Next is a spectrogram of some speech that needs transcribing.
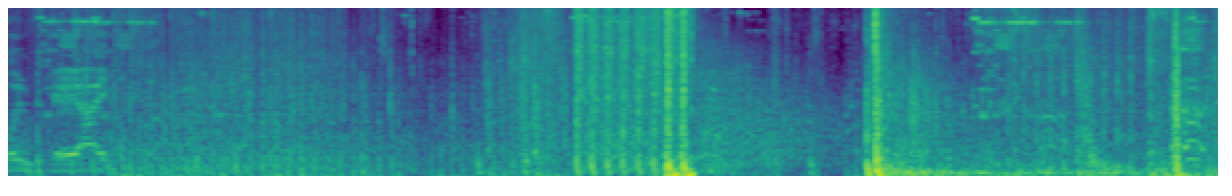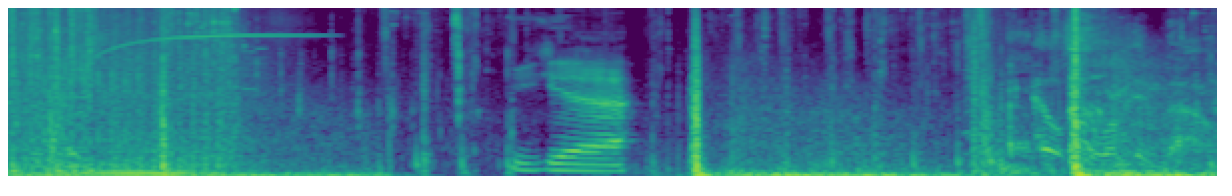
Throwing KI. Yeah. Hellstorm inbound.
